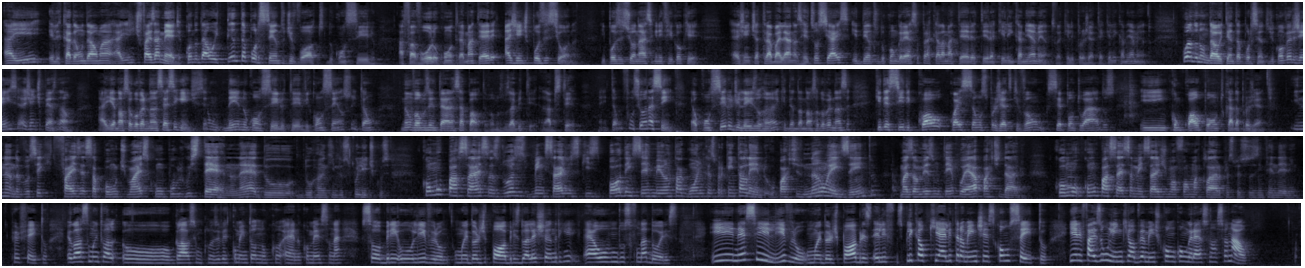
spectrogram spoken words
Aí ele, cada um dá uma. Aí a gente faz a média. Quando dá 80% de votos do conselho a favor ou contra a matéria, a gente posiciona. E posicionar significa o quê? É a gente a trabalhar nas redes sociais e dentro do Congresso para aquela matéria ter aquele encaminhamento, aquele projeto ter aquele encaminhamento. Quando não dá 80% de convergência, a gente pensa, não, aí a nossa governança é a seguinte, se não, nem no Conselho teve consenso, então não vamos entrar nessa pauta, vamos nos abster. abster. Então funciona assim: é o Conselho de Leis do ranking, dentro da nossa governança, que decide qual, quais são os projetos que vão ser pontuados e com qual ponto cada projeto. E Nanda, você que faz essa ponte mais com o público externo, né, do, do ranking dos políticos, como passar essas duas mensagens que podem ser meio antagônicas para quem está lendo. O partido não é isento, mas ao mesmo tempo é apartidário. Como, como passar essa mensagem de uma forma clara para as pessoas entenderem? Perfeito. Eu gosto muito, o Glaucio, inclusive, comentou no, é, no começo, né, sobre o livro O Moedor de Pobres, do Alexandre, que é um dos fundadores. E nesse livro, O Moedor de Pobres, ele explica o que é literalmente esse conceito. E ele faz um link, obviamente, com o Congresso Nacional.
